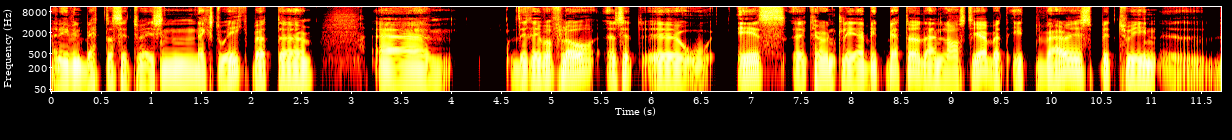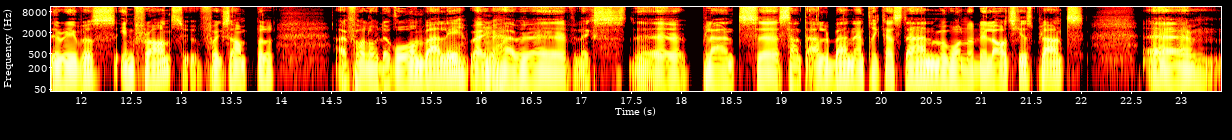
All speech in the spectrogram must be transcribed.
an even better situation next week. But the river flow is, it, is uh, currently a bit better than last year, but it varies between uh, the rivers in France. For example, I follow the Rhone Valley, where you have uh, like the plants uh, Saint Alban and Tricastin, one of the largest plants. Um,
